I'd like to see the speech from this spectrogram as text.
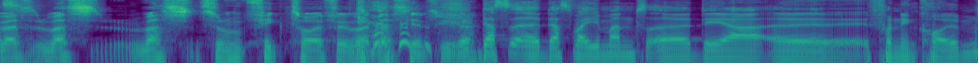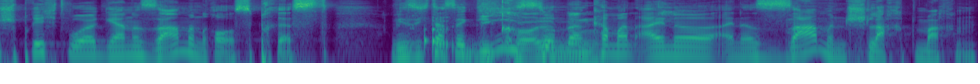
das, was, was, was zum Fickteufel war das jetzt wieder? das, äh, das war jemand, äh, der äh, von den Kolben spricht, wo er gerne Samen rauspresst. Wie sich das ergießt und dann kann man eine, eine Samenschlacht machen.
